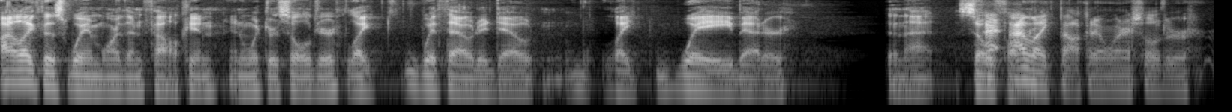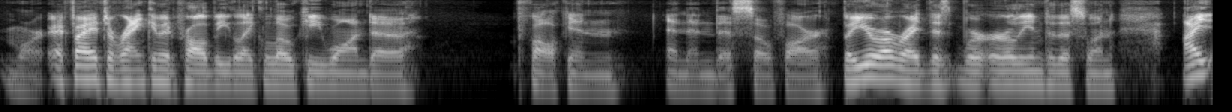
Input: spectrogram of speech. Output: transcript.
I like this way more than Falcon and Winter Soldier, like without a doubt, like way better than that so I, far. I like Falcon and Winter Soldier more. If I had to rank him, it'd probably be like Loki, Wanda, Falcon, and then this so far. But you're all right. This we're early into this one. I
